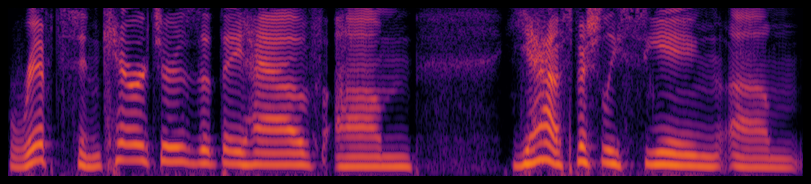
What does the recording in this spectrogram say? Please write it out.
rifts and characters that they have. Um, yeah, especially seeing um,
